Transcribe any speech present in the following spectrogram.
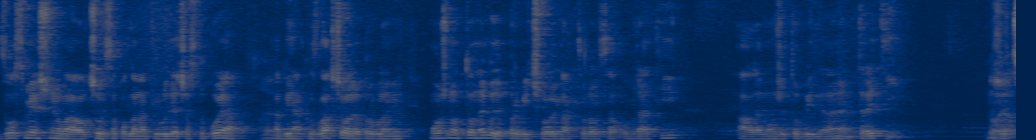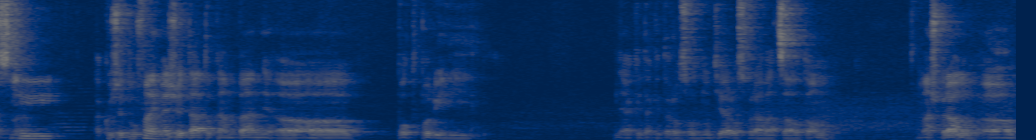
zosmiešňoval, čo sa podľa mňa tí ľudia často boja, Aj. aby nejako zľahčovali problémy. Možno to nebude prvý človek, na ktorého sa obratí, ale môže to byť, neviem, tretí. No že jasné. Či... Akože dúfajme, že táto kampaň uh, podporí nejaké takéto rozhodnutia, rozprávať sa o tom. Máš pravdu, uh,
